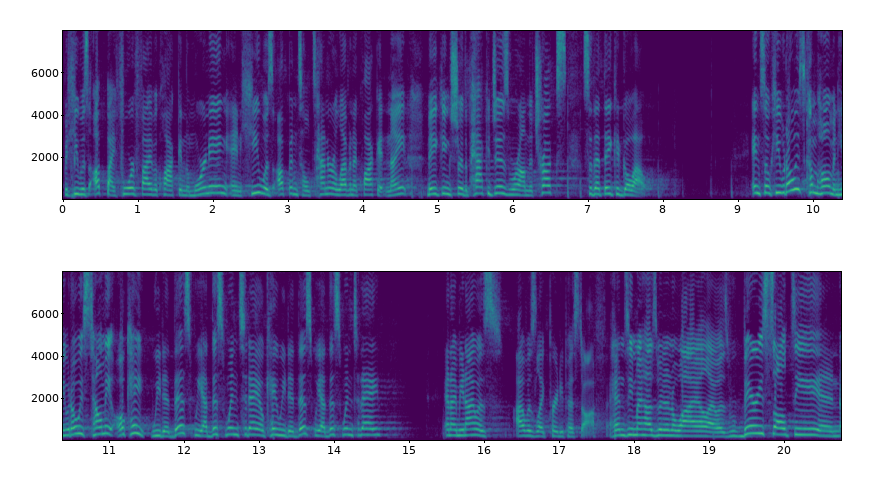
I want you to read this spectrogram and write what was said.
But he was up by four or five o'clock in the morning, and he was up until 10 or 11 o'clock at night, making sure the packages were on the trucks so that they could go out. And so he would always come home and he would always tell me, okay, we did this, we had this win today, okay, we did this, we had this win today. And I mean, I was, I was like pretty pissed off. I hadn't seen my husband in a while. I was very salty, and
